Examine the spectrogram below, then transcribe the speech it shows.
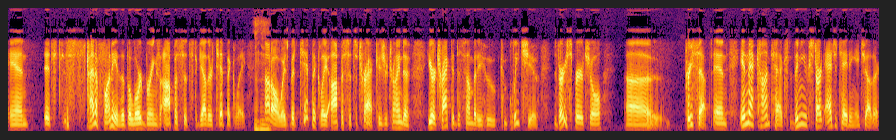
and it's just kind of funny that the Lord brings opposites together. Typically, mm-hmm. not always, but typically, opposites attract because you're trying to you're attracted to somebody who completes you. It's very spiritual. Uh, precept. And in that context, then you start agitating each other.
